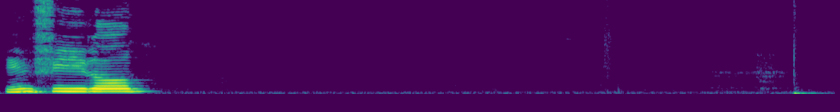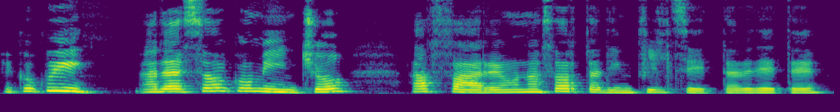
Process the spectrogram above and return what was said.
Infilo. Ecco qui, adesso comincio a fare una sorta di infilzetta, vedete?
